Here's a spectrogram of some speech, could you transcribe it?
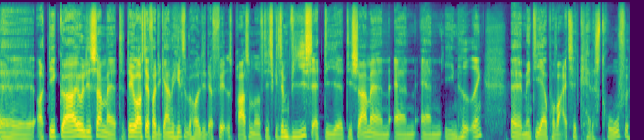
Øh, og det gør jo ligesom, at det er jo også derfor, at de gerne vil hele tiden beholde det der fælles pressemøde, for de skal ligesom vise, at de, de sørger er en, er en, er en enhed. Ikke? Øh, men de er jo på vej til et katastrofe,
